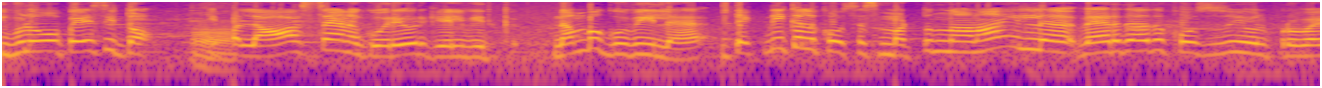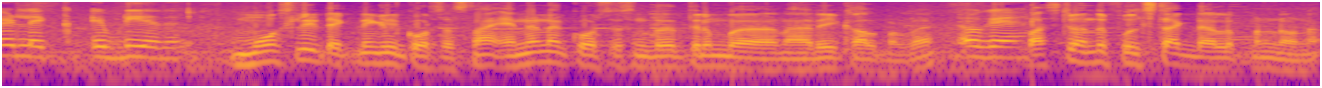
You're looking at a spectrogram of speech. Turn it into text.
இவ்வளோ பேசிட்டோம். இப்ப லாஸ்டா எனக்கு ஒரே ஒரு கேள்வி இருக்கு. நம்ம குவியில டெக்னிக்கல் கோர்சஸ் மட்டும்தானா? இல்ல வேற ஏதாவது கோர்சஸும் யூ ப்ரொவைட் லைக் எப்படி அது? மோஸ்ட்லி டெக்னிக்கல் கோர்சஸ் தான். என்னென்ன கோர்சஸ்ன்றது திரும்ப நான் ரீகால் பண்ணுறேன் Okay. ஃபர்ஸ்ட் வந்து ஃபுல் ஸ்டாக் டெவலப்மெண்ட் ஒன்று.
